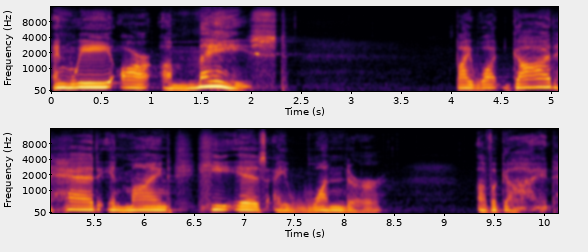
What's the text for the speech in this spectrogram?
And we are amazed by what God had in mind. He is a wonder of a guide.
